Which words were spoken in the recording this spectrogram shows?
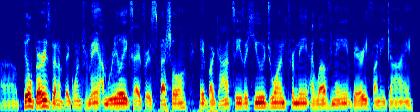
Uh, Bill Burr's been a big one for me. I'm really excited for his special. Nate Bargatze is a huge one for me. I love Nate, very funny guy.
